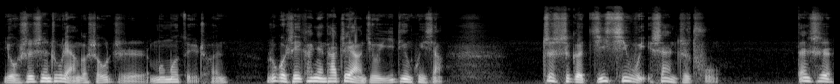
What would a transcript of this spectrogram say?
有时伸出两个手指摸摸嘴唇。如果谁看见他这样，就一定会想，这是个极其伪善之徒。但是，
